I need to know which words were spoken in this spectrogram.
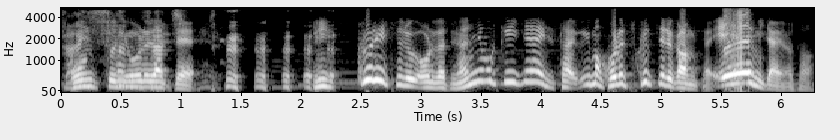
本当に俺だって、びっくりする。俺だって何にも聞いてないでさ、今これ作ってるかみたいな。ええー、みたいなさ。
